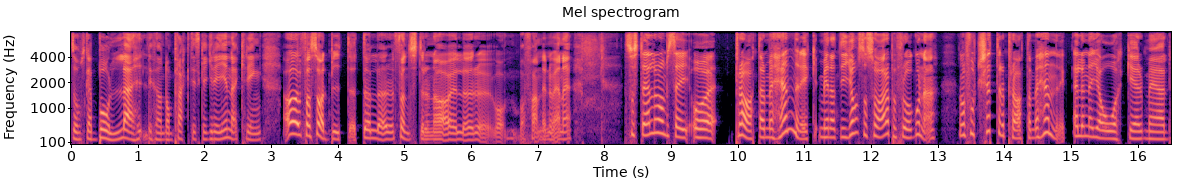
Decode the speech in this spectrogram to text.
de ska bolla liksom, de praktiska grejerna kring ja, fasadbytet eller fönstren eller eh, vad, vad fan det nu än är, så ställer de sig och pratar med Henrik medan det är jag som svarar på frågorna. De fortsätter att prata med Henrik. Eller när jag åker med,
